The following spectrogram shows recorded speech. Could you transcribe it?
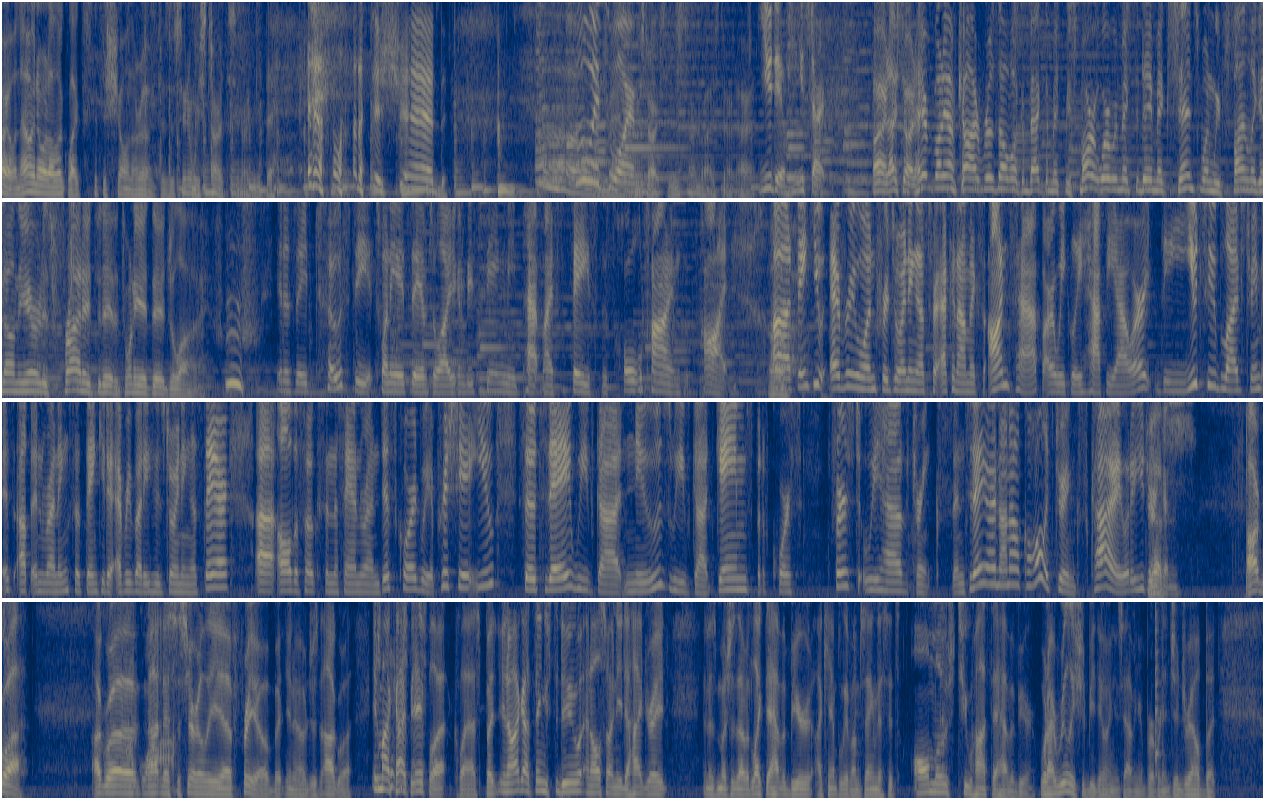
All right, well, now we know what I look like. Let's get this show on the road because the sooner we start, the sooner I can get the hell out of this shed. Oh, it's warm. Who starts? You start or I start? All right. You do. You start. All right, I start. Hey, everybody, I'm Kai Ryssdal. Welcome back to Make Me Smart, where we make the day make sense when we finally get on the air. It is Friday today, the 28th day of July. Whew. It is a toasty 28th day of July. You're going to be seeing me pat my face this whole time. It's hot. Uh, thank you, everyone, for joining us for Economics on Tap, our weekly happy hour. The YouTube live stream is up and running, so thank you to everybody who's joining us there. Uh, all the folks in the Fan Run Discord, we appreciate you. So today we've got news, we've got games, but of course, first we have drinks. And today are non alcoholic drinks. Kai, what are you drinking? Yes. Agua. Agua, not necessarily uh, frio, but you know, just agua in my IPA class. But you know, I got things to do, and also I need to hydrate. And as much as I would like to have a beer, I can't believe I'm saying this. It's almost too hot to have a beer. What I really should be doing is having a bourbon and ginger ale, but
